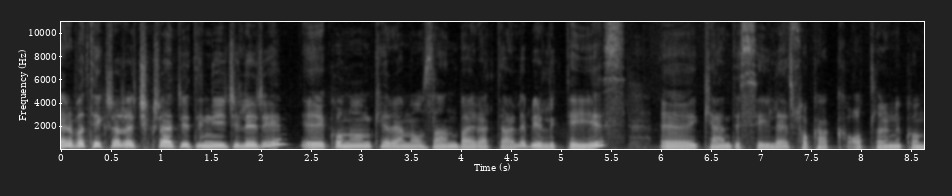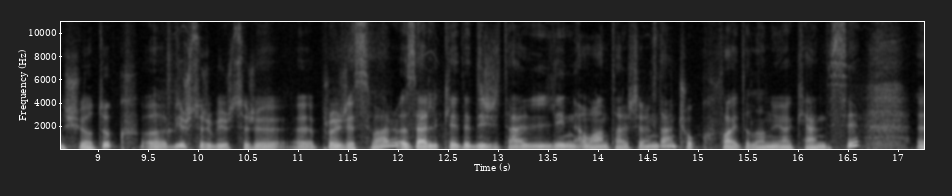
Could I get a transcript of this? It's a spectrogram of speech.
Merhaba tekrar Açık Radyo dinleyicileri. E, konuğum Kerem Ozan Bayraktar'la birlikteyiz. E, kendisiyle sokak otlarını konuşuyorduk. E, bir sürü bir sürü e, projesi var. Özellikle de dijitalin avantajlarından çok faydalanıyor kendisi. E,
